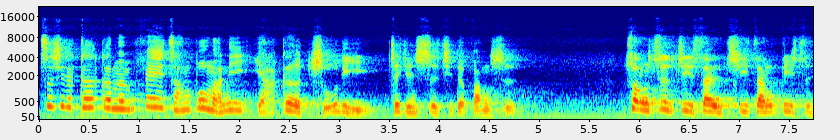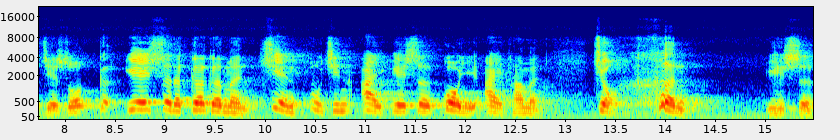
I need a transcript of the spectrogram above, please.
这些的哥哥们非常不满意雅各处理这件事情的方式。创世纪三十七章第四节说：“哥约瑟的哥哥们见父亲爱约瑟过于爱他们，就恨约瑟，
